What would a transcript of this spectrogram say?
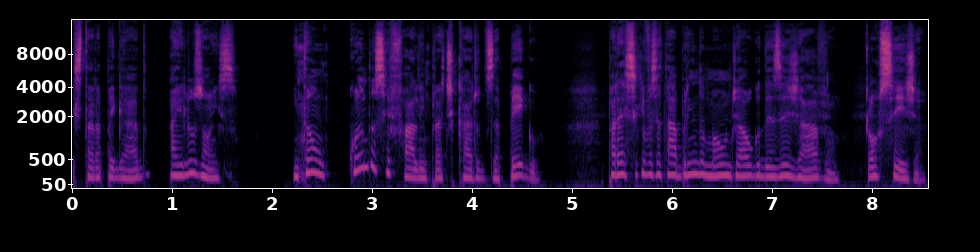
estar apegado a ilusões. Então, quando se fala em praticar o desapego, parece que você está abrindo mão de algo desejável, ou seja,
